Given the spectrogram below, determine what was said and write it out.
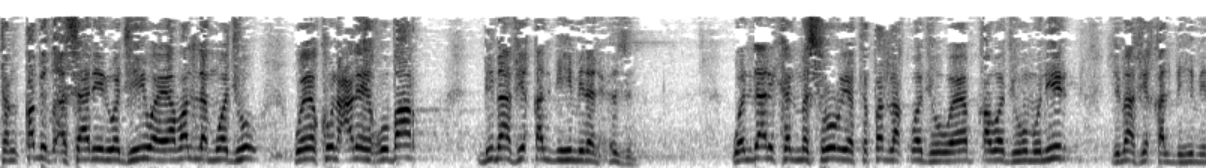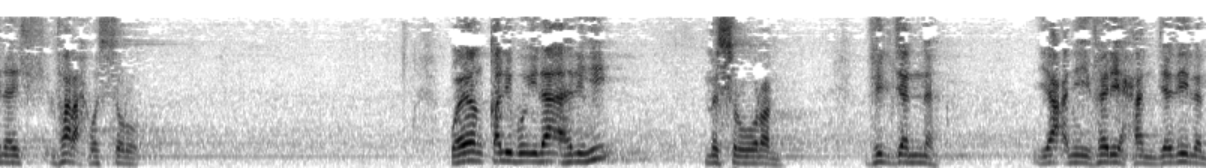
تنقبض أسارير وجهه ويظلم وجهه ويكون عليه غبار بما في قلبه من الحزن. ولذلك المسرور يتطلق وجهه ويبقى وجهه منير لما في قلبه من الفرح والسرور. وينقلب إلى أهله مسرورا في الجنة يعني فرحا جذيلا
